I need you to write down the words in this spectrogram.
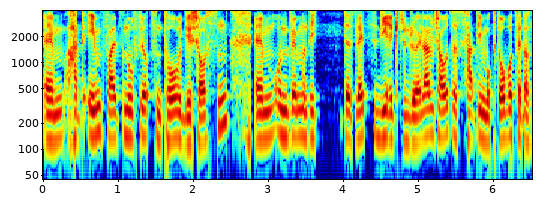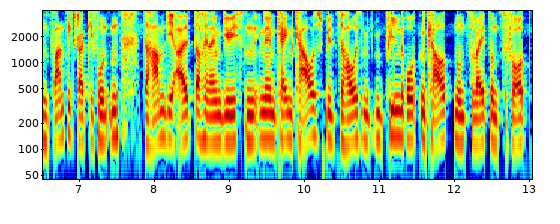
ähm, hat ebenfalls nur 14 Tore geschossen ähm, und wenn man sich das letzte direkte Duell anschaut, das hat im Oktober 2020 stattgefunden. Da haben die Altach in einem gewissen, in einem kleinen Chaosspiel zu Hause mit vielen roten Karten und so weiter und so fort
